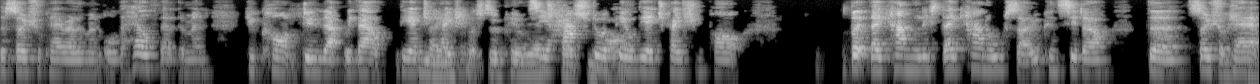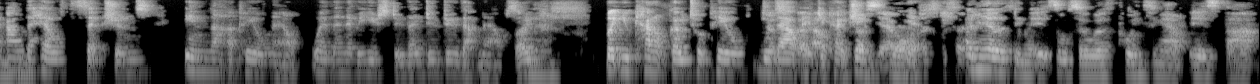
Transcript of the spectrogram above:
the social care element or the health element, you can't do that without the No, education. you have to appeal the so you education have to part. appeal the education part but they can list they can also consider the social, Social care care, and the health sections in that appeal now where they never used to they do do that now so Yeah. but you cannot go to appeal Just without the education just- yeah, yeah. or just the social And the other thing that it's also worth pointing out is that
